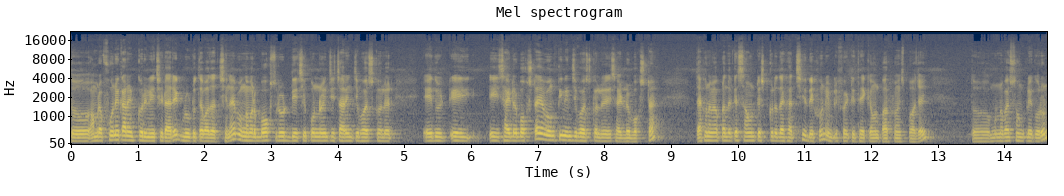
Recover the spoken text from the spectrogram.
তো আমরা ফোনে কানেক্ট করে নিয়েছি ডাইরেক্ট ব্লুটুথে বাজাচ্ছি না এবং আমরা বক্স লোড দিয়েছি পনেরো ইঞ্চি, চার ইঞ্চি ভয়েস কলের এই দুই, এই এই সাইডের বক্সটা এবং তিন ইঞ্চি ভয়েস কলের এই সাইডের বক্সটা তো এখন আমি আপনাদেরকে সাউন্ড টেস্ট করে দেখাচ্ছি। দেখুন এমপ্লিফায়ারটি থেকে কেমন পারফরমেন্স পাওয়া যায়। তো মুন্না ভাই সং প্লে করুন।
